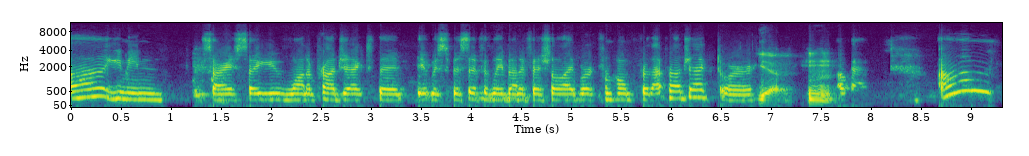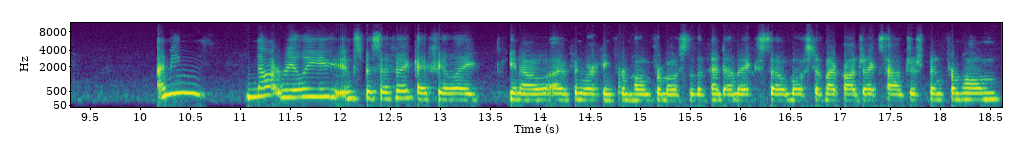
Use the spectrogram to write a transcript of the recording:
Uh, you mean Sorry, so you want a project that it was specifically beneficial I'd work from home for that project or? Yeah. mhm. Okay. Um, I mean, not really in specific. I feel like, you know, I've been working from home for most of the pandemic, so most of my projects have just been from home.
